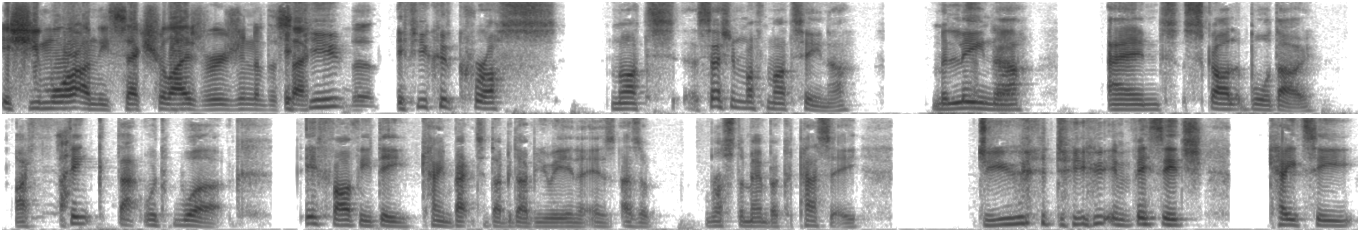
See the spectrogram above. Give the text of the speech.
Is she more on the sexualized version of the sex? you- the, If you could cross Mart- Session Moth Martina, Melina, and Scarlett Bordeaux, I think that would work. If RVD came back to WWE in a, as, as a roster member capacity, do you do you envisage Katie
